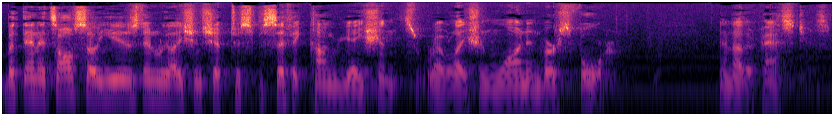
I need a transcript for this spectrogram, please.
but then it's also used in relationship to specific congregations, Revelation 1 and verse 4, and other passages.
